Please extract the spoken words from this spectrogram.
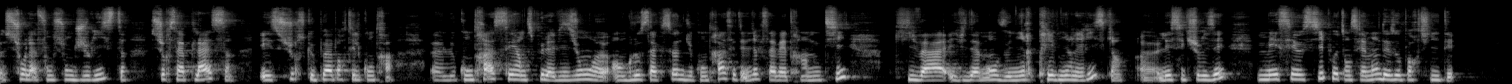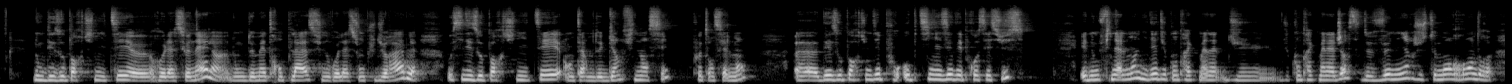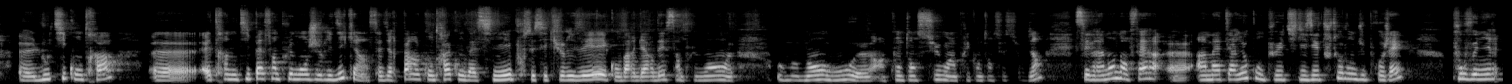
sur la fonction de juriste, sur sa place et sur ce que peut apporter le contrat. le contrat, c'est un petit peu la vision anglo-saxonne du contrat, c'est-à-dire que ça va être un outil qui va évidemment venir prévenir les risques, les sécuriser, mais c'est aussi potentiellement des opportunités. donc des opportunités relationnelles, donc de mettre en place une relation plus durable, aussi des opportunités en termes de gains financiers potentiellement, des opportunités pour optimiser des processus. Et donc finalement, l'idée du contract, du, du contract manager, c'est de venir justement rendre l'outil contrat euh, être un outil pas simplement juridique, hein, c'est-à-dire pas un contrat qu'on va signer pour se sécuriser et qu'on va regarder simplement euh, au moment où euh, un contentieux ou un précontentieux survient. C'est vraiment d'en faire un matériau qu'on peut utiliser tout au long du projet pour venir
